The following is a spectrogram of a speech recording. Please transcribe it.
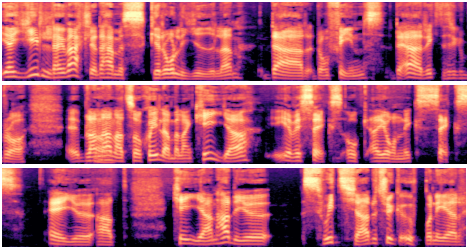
jag gillar ju verkligen det här med scrollhjulen där de finns. Det är riktigt, riktigt bra. Eh, bland ja. annat så skillnaden mellan Kia EV6 och Ioniq 6 är ju att Kian hade ju switchar. Du trycker upp och ner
